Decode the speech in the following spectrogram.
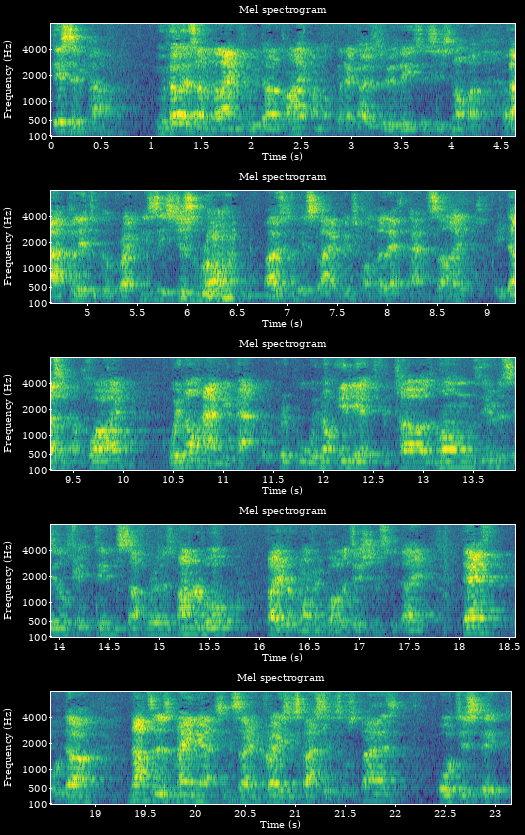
disempowerment. We've heard some of the language we don't like. I'm not going to go through these. This is not a, about political correctness. It's just wrong, most of this language on the left-hand side. It doesn't apply. We're not handicapped or crippled. We're not idiots, retards, mongs, imbeciles, victims, sufferers, vulnerable. Favourite one with politicians today. Deaf or dumb. Nutters, maniacs, insane, crazy, spastic or spaz. Autistic,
